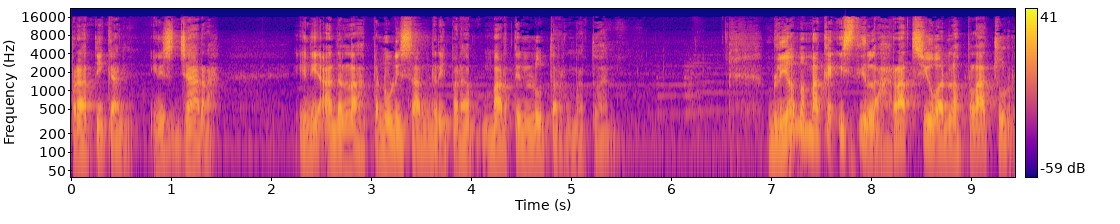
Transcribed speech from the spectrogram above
Perhatikan, ini sejarah. Ini adalah penulisan daripada Martin Luther, Tuhan. Beliau memakai istilah rasio adalah pelacur.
